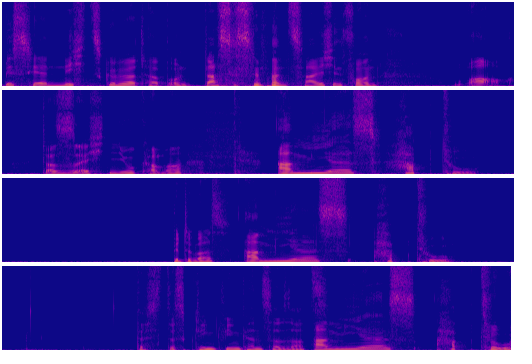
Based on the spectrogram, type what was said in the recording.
bisher nichts gehört habe und das ist immer ein Zeichen von wow, das ist echt ein Newcomer. Amias Haptu. Bitte was? Amias Haptu. Das, das klingt wie ein ganzer Satz. Amias Haptu.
